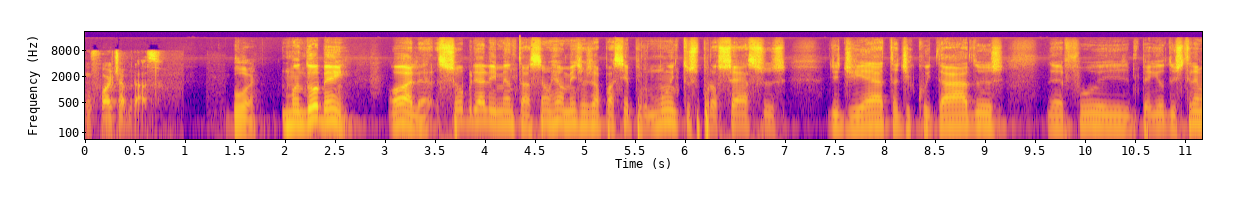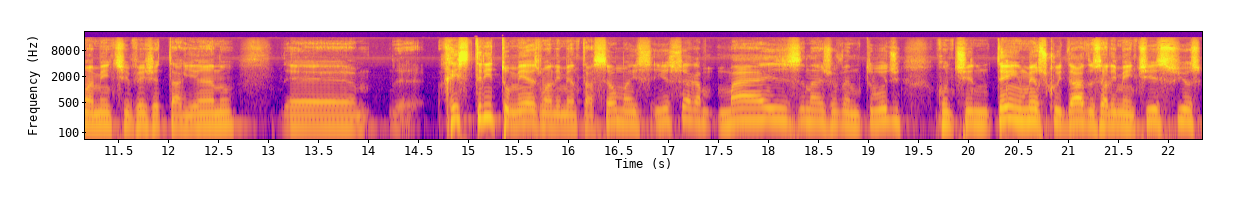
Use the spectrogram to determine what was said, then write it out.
Um forte abraço. Boa. Mandou bem. Olha, sobre alimentação, realmente eu já passei por muitos processos de dieta, de cuidados. É, fui um período extremamente vegetariano, é, é, restrito mesmo a alimentação, mas isso era mais na juventude. Continuo, tenho meus cuidados alimentícios.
